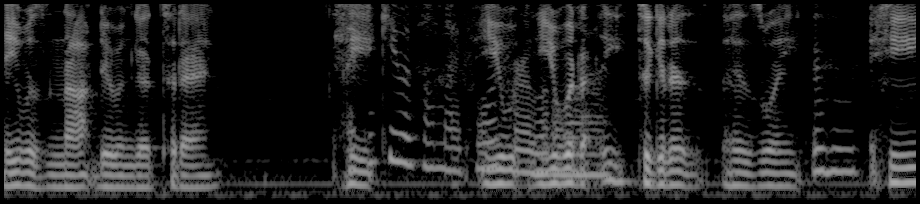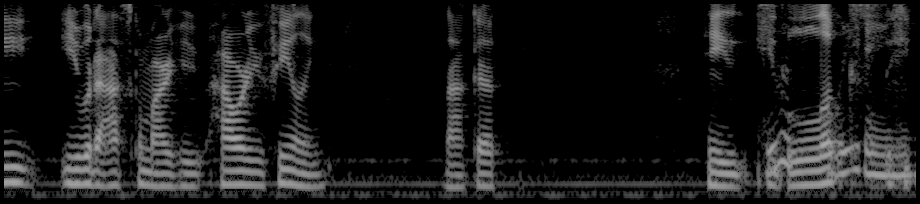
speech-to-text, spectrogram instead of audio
he was not doing good today. I he think he was on my floor you for a little you would while. to get his, his weight hmm he you would ask him are you how are you feeling? Not good. He he, He looks he-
